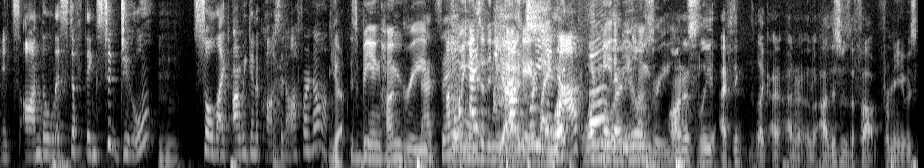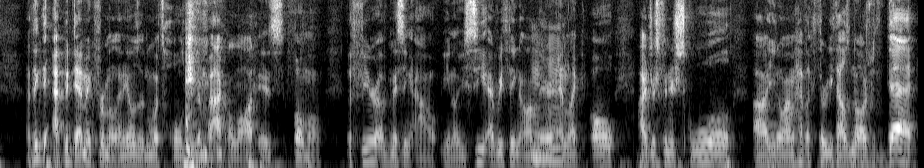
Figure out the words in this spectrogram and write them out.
It's on the list of things to do. So, like, are we going to cross it off or not? Yeah. It's being hungry That's it. going into the new Yeah, decade. hungry Like, enough. for me to be hungry. Honestly, I think like I, I don't know. Uh, this was the thought for me was I think the epidemic for millennials and what's holding them back a lot is FOMO, the fear of missing out. You know, you see everything on there Mm-hmm. and like, oh, I just finished school. Uh, you know, I have like thirty thousand dollars worth of debt,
